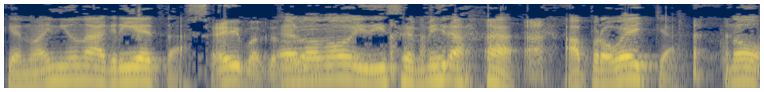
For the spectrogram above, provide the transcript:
que no hay ni una grieta. Que Eh, no, no, y dicen, mira, aprovecha. No,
